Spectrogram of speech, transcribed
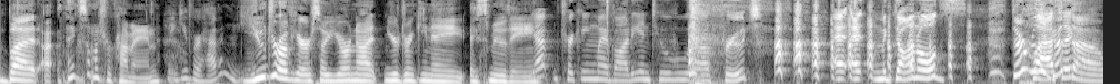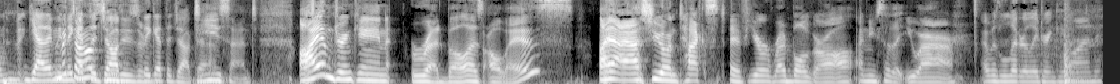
But uh, thanks so much for coming. Thank you for having me. You drove here, so you're not you're drinking a, a smoothie. Yep, tricking my body into uh, fruit at, at McDonald's. They're Classic. really good though. Yeah, I mean they get the job. They get the job done. Decent. I am drinking Red Bull as always. I asked you on text if you're a Red Bull girl, and you said that you are. I was literally drinking one.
